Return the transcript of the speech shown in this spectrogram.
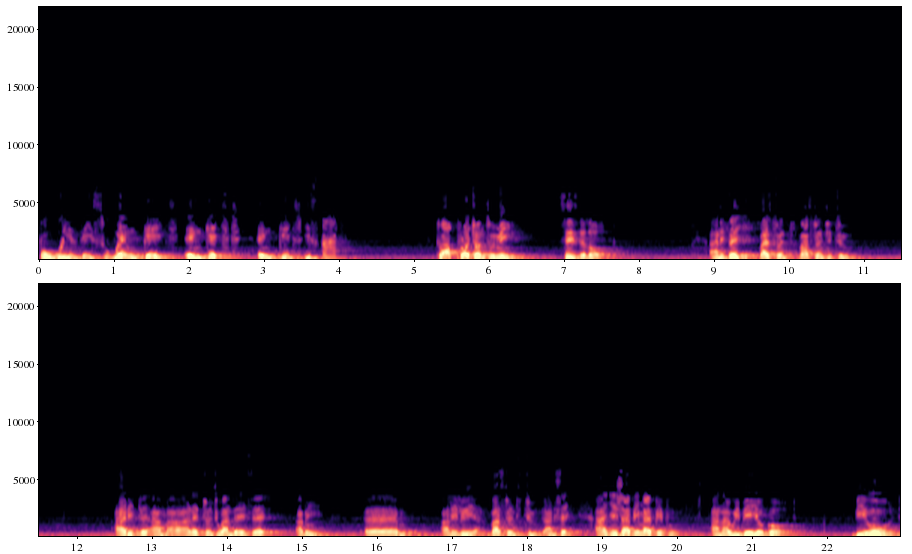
For who is this who engaged, engaged, engaged is us to approach unto me, says the Lord. And he said, verse, 20, verse 22. I read, um, I read 21 there, he said, I mean, um, hallelujah. Verse 22. And he said, And ye shall be my people, and I will be your God. Behold,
